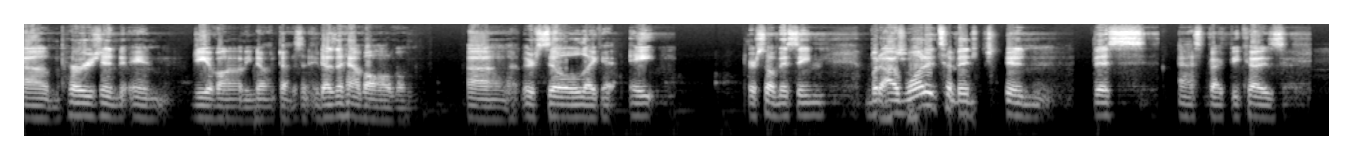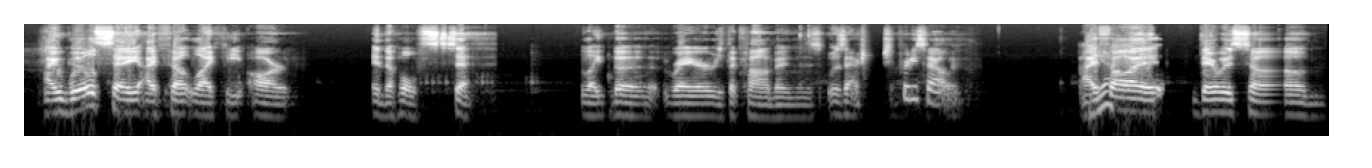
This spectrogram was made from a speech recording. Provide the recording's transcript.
um, Persian and Giovanni. No, it doesn't. It doesn't have all of them. Uh, there's still like eight or so missing. But I wanted to mention this aspect because I will say I felt like the art in the whole set, like the rares, the commons, was actually pretty solid. I Yeah. thought there was some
